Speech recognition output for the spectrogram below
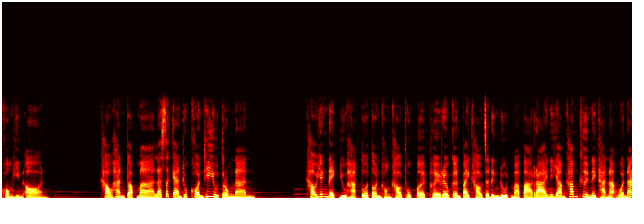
โค้งหินอ่อน เขาหันกลับมาและสแกนทุกคนที่อยู่ตรงนั้น เขายังเด็กอยู่หากตัวตนของเขาถูกเปิดเผยเร็วเกินไปเขาจะดึงดูดหมาป่าร้ายในยามค่ำคืนในฐานะหัวหน้า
